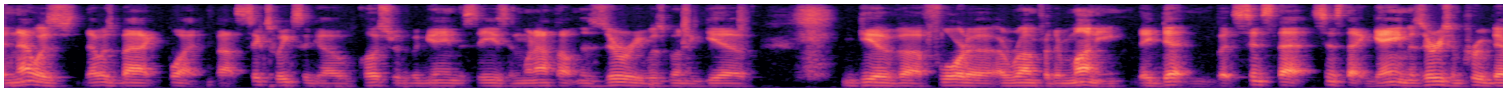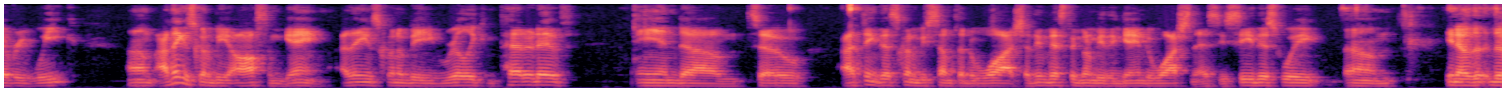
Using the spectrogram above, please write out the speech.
and that was that was back what about six weeks ago, closer to the beginning of the season, when I thought Missouri was going to give give uh, Florida a run for their money. They didn't, but since that since that game, Missouri's improved every week. Um, I think it's going to be an awesome game. I think it's going to be really competitive, and um, so I think that's going to be something to watch. I think that's going to be the game to watch in the SEC this week. Um, you know, the, the,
